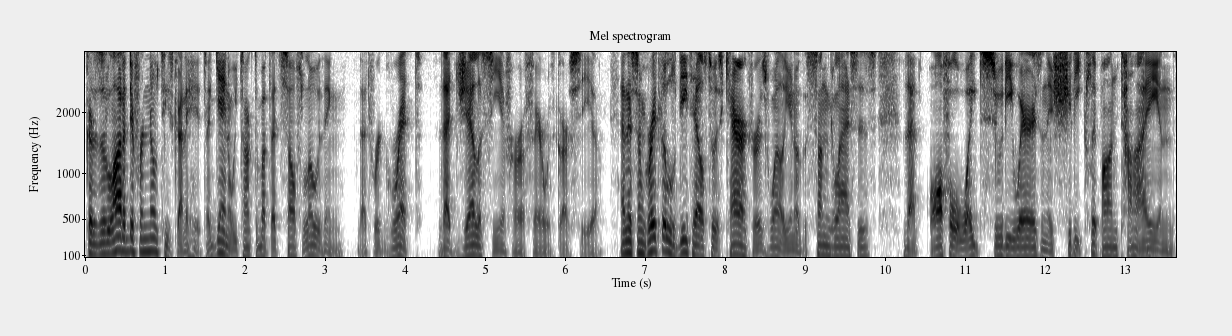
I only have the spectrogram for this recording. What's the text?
Because there's a lot of different notes he's got to hit. Again, we talked about that self loathing, that regret, that jealousy of her affair with Garcia. And there's some great little details to his character as well. You know, the sunglasses, that awful white suit he wears, and his shitty clip-on tie, and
